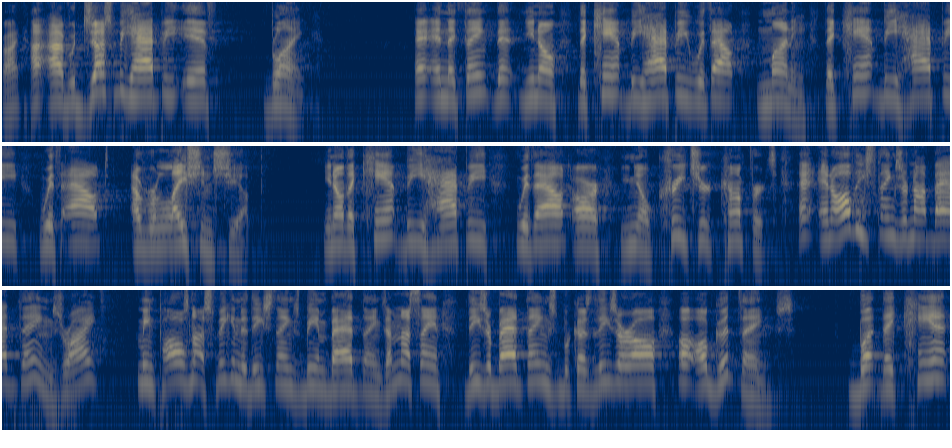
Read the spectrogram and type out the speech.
Right? I, I would just be happy if blank. And, and they think that, you know, they can't be happy without money. They can't be happy without a relationship. You know, they can't be happy without our, you know, creature comforts. And, and, all these things are not bad things, right? I mean, Paul's not speaking to these things being bad things. I'm not saying these are bad things because these are all, all, all good things. But they can't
